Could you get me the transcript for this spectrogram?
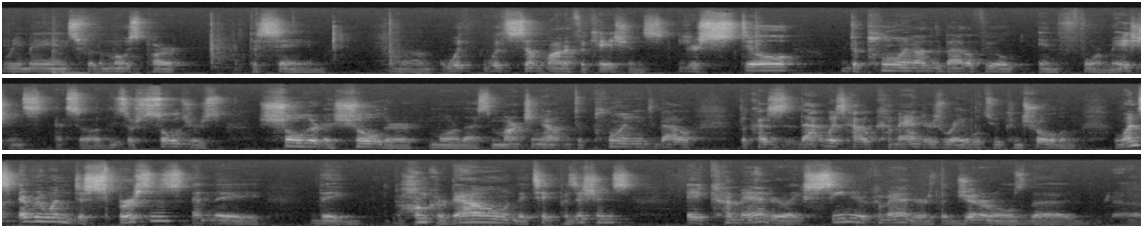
remains for the most part the same, um, with with some modifications. You're still deploying on the battlefield in formations, and so these are soldiers shoulder to shoulder, more or less, marching out and deploying into battle, because that was how commanders were able to control them. Once everyone disperses and they they hunker down, they take positions. A commander, like senior commanders, the generals, the uh,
